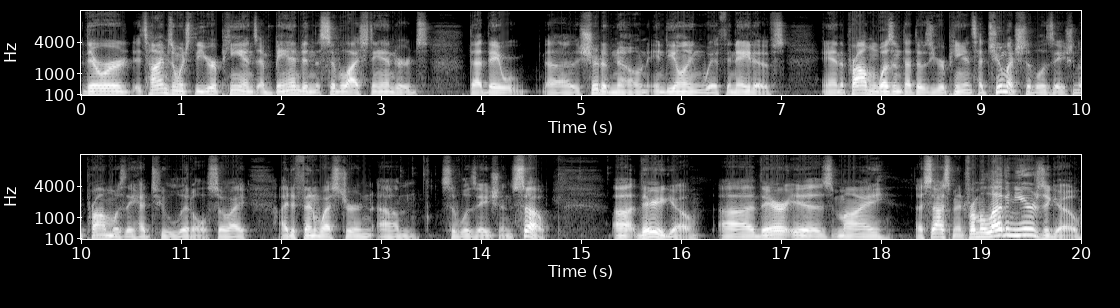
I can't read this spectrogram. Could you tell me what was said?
there were times in which the Europeans abandoned the civilized standards that they uh, should have known in dealing with the natives. And the problem wasn't that those Europeans had too much civilization. The problem was they had too little. So I, I defend Western um, civilization. So uh, there you go. Uh, there is my assessment from 11 years ago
